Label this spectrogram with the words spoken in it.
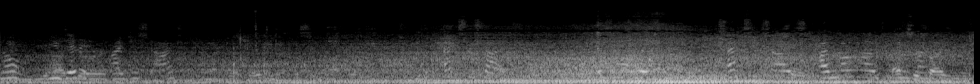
No, and you didn't. your- I just asked. I just told you that this is not Exercise. It's not exercise. I'm not allowed to use my- exercising is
